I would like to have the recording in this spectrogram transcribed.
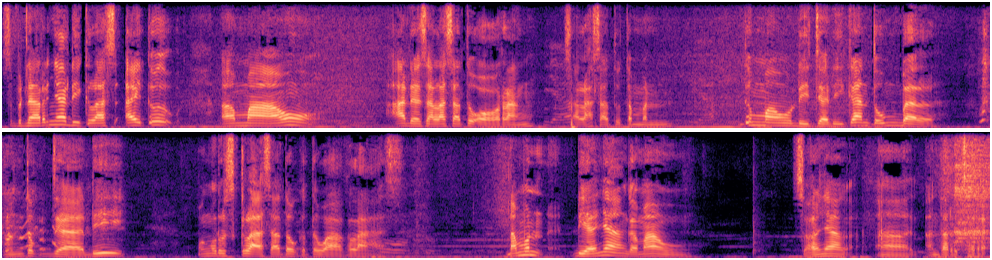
Sebenarnya di kelas A itu eh, mau ada salah satu orang, Iya. salah satu temen Ya. itu mau dijadikan tumbal untuk jadi pengurus kelas atau ketua kelas. Namun dianya nggak mau. Soalnya eh, antar jarak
